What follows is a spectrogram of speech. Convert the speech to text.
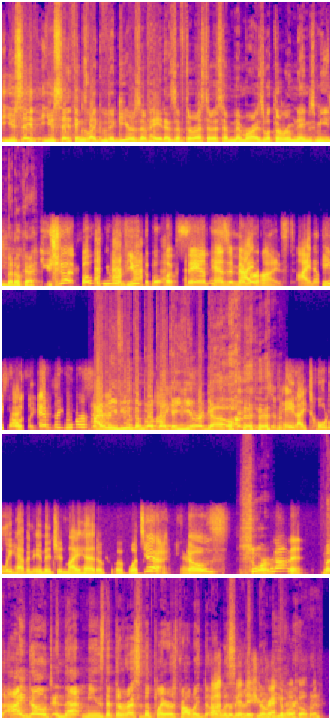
you say you say things like the gears of hate as if the rest of us have memorized what the room names mean. But okay. You should. Both of you reviewed the book. Sam has it memorized. i know He exactly knows every word. I reviewed the book like a year ago. years of hate i totally have an image in my head of, of what's going Yeah, on he there. knows. sure, Put on it. but I don't, and that means that the rest of the players probably God or forbid they should crack either. a book open.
